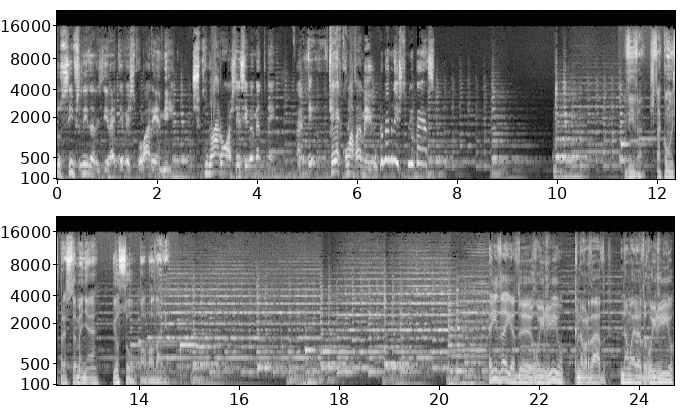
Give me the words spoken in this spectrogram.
sucessivos líderes de direita, em vez de colarem a mim, descolaram ostensivamente de mim. Quem é que colava a mim? O Primeiro-Ministro e o PS. Viva! Está com o Expresso da Manhã. Eu sou o Paulo Baldaia. A ideia de Rui Rio, que na verdade não era de Rui Rio,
